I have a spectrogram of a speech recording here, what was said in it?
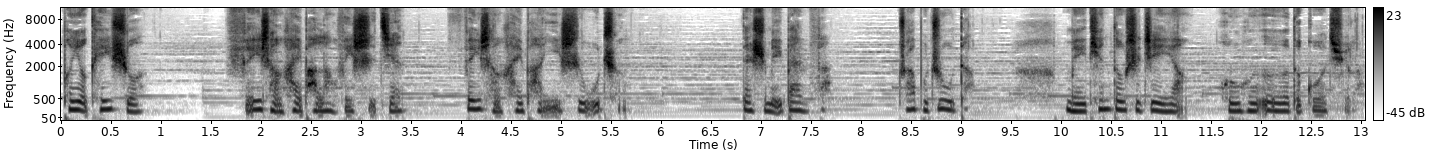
朋友 K 说，非常害怕浪费时间，非常害怕一事无成，但是没办法，抓不住的，每天都是这样浑浑噩噩的过去了。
